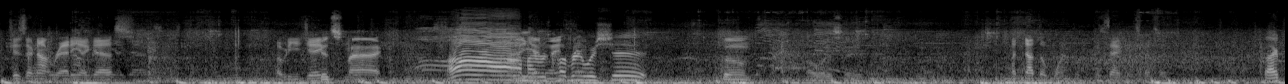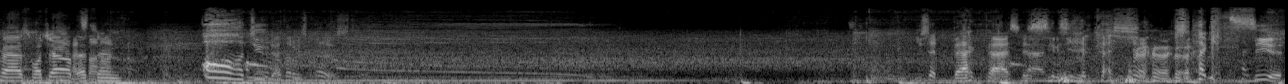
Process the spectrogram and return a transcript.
Because they're not ready, I guess. Over to you, Jake. Good smack. Ah, Did my recovery anything? was shit. Boom. Oh, what a save. But not the one. Exactly, Spencer. Back pass. Watch out. That's That's, in. on. Oh, dude, I thought it was closed. You said back pass as soon as you hit that shit. I can see it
